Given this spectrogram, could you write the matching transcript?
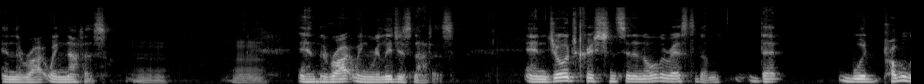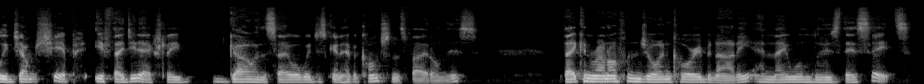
and the right wing nutters mm-hmm. and the right wing religious nutters. And George Christensen and all the rest of them that would probably jump ship if they did actually go and say, well, we're just going to have a conscience vote on this. They can run off and join Cory Bernardi and they will lose their seats.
